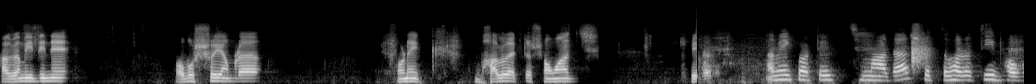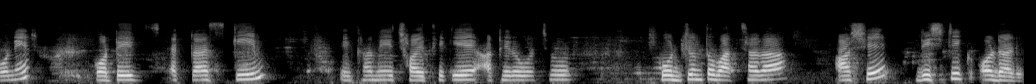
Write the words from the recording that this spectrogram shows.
আগামী দিনে অবশ্যই আমরা অনেক ভালো একটা সমাজ আমি কটেজ মাদার সত্যভারতী ভবনের কটেজ একটা স্কিম এখানে ছয় থেকে আঠেরো বছর পর্যন্ত বাচ্চারা আসে ডিস্ট্রিক্ট অর্ডারে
